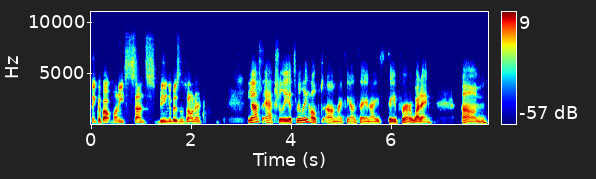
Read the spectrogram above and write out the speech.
think about money since being a business owner? Yes, actually, it's really helped um, my fiance and I save for our wedding. Um,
